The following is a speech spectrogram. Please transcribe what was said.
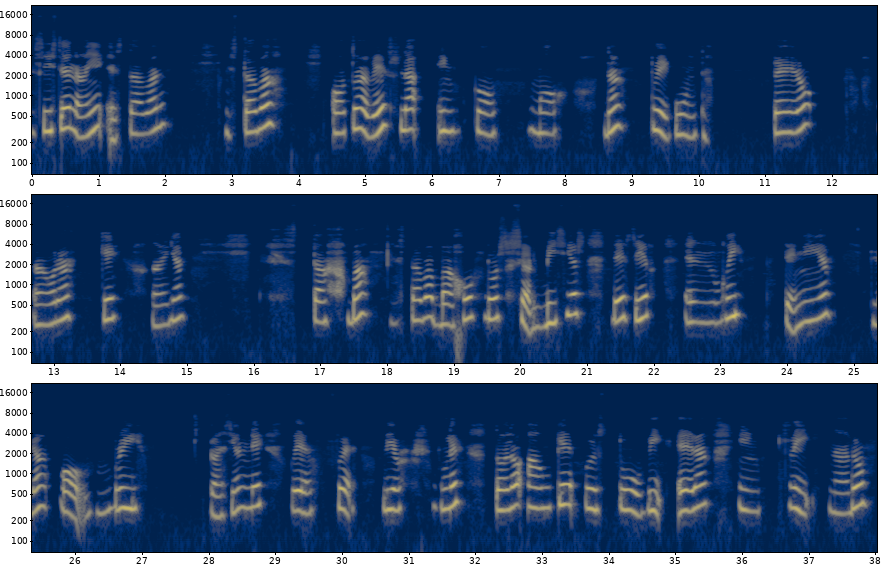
Insisten ahí estaban estaba otra vez la incómoda pregunta. Pero ahora que hayan estaba, estaba bajo los servicios de Sir Henry, tenía la obligación de referirle todo aunque estuviera inclinado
